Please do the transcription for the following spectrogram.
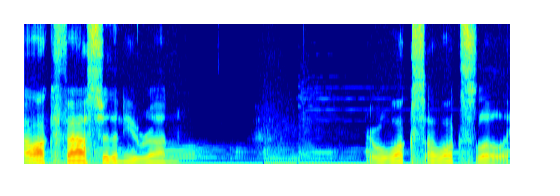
I walk faster than you run. I walk. I walk slowly.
